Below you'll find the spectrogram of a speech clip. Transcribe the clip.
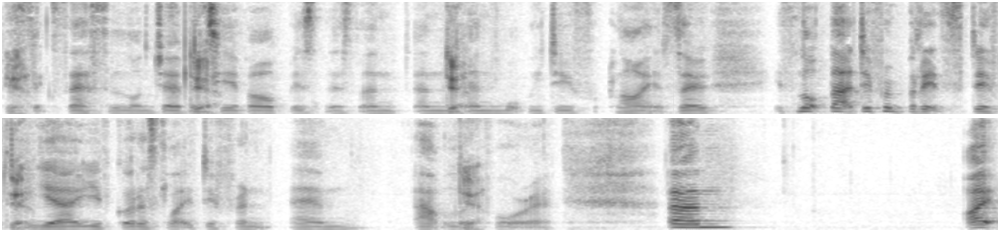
for yeah. success and longevity yeah. of our business and, and, yeah. and what we do for clients. So it's not that different, but it's different. Yeah, you've got a slightly different um, outlook for it. Um, I,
